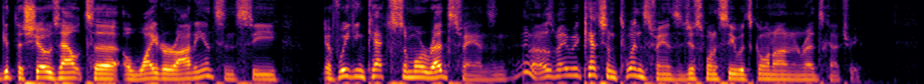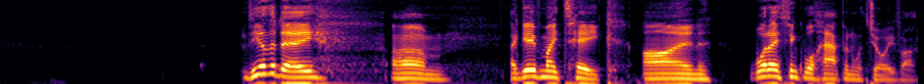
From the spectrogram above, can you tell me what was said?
get the shows out to a wider audience and see if we can catch some more Reds fans and who knows, maybe we catch some Twins fans that just want to see what's going on in Reds country. The other day, um, I gave my take on what I think will happen with Joey Votto.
